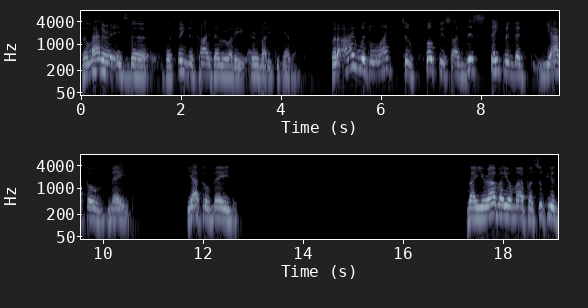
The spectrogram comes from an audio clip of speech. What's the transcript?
The ladder is the the thing that ties everybody everybody together. But I would like to focus on this statement that Yaakov made. Yaakov made Vayira vayomar, pasuk yud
